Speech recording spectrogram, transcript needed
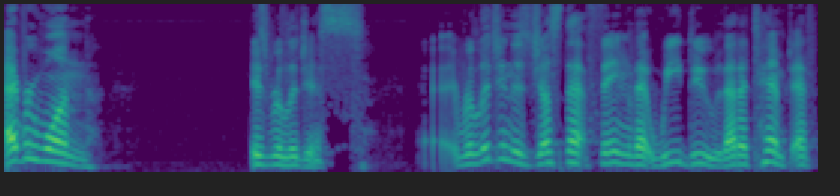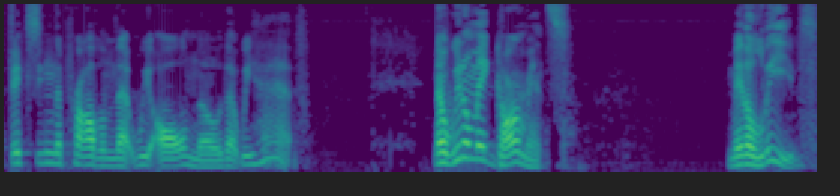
Everyone is religious. Religion is just that thing that we do, that attempt at fixing the problem that we all know that we have. Now, we don't make garments made of leaves.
